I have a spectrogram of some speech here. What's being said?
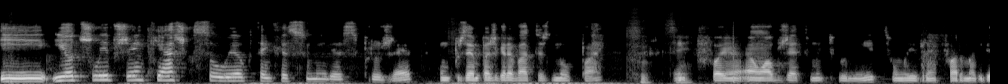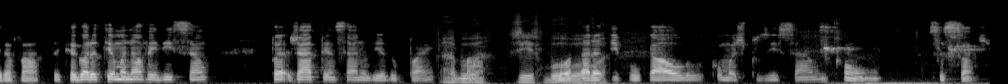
E, e outros livros em que acho que sou eu que tenho que assumir esse projeto, como por exemplo as gravatas do meu pai, Sim. que foi é um objeto muito bonito, um livro em forma de gravata, que agora tem uma nova edição já a pensar no Dia do Pai. Ah, boa, giro, boa. Vou estar a divulgá-lo com uma exposição e com sessões.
